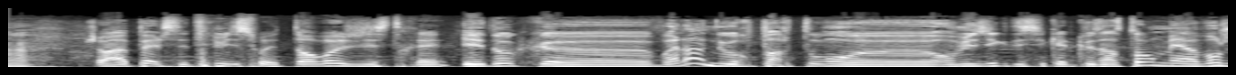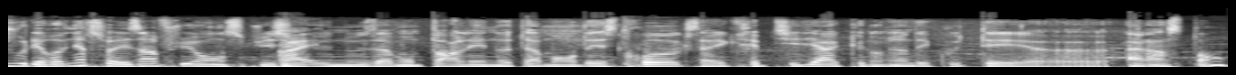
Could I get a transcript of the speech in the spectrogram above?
je rappelle, cette émission est enregistrée. Et donc euh, voilà, nous repartons euh, en musique d'ici quelques instants. Mais avant, je voulais revenir sur les influences, puisque Ouais. nous avons parlé notamment des Strokes avec Reptilia, que l'on vient d'écouter euh, à l'instant.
